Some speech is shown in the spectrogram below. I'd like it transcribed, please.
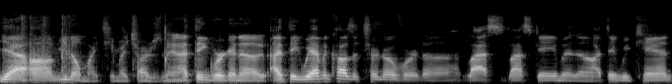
Yeah, um, you know my team, my Chargers, man. I think we're gonna. I think we haven't caused a turnover in the last last game, and uh, I think we can.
